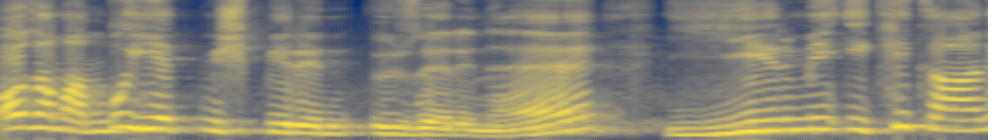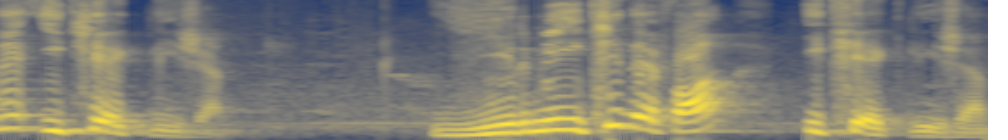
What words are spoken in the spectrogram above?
O zaman bu 71'in üzerine 22 tane 2 ekleyeceğim. 22 defa 2 ekleyeceğim.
